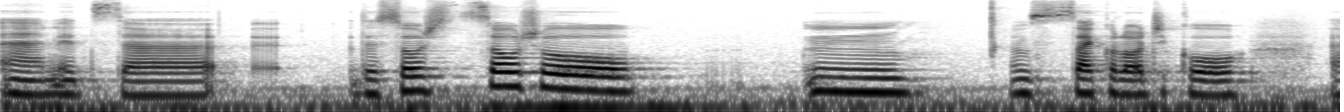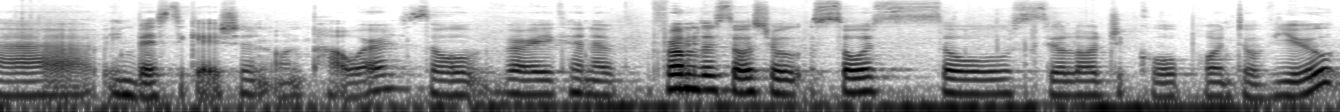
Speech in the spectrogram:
and it's uh, the so- social um, and psychological uh, investigation on power. So very kind of from the social so- sociological point of view,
